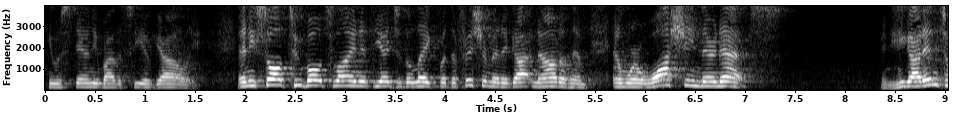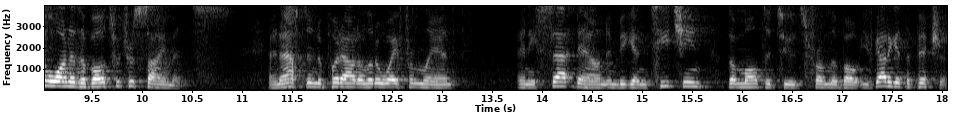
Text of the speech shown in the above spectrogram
he was standing by the Sea of Galilee. And he saw two boats lying at the edge of the lake, but the fishermen had gotten out of them and were washing their nets. And he got into one of the boats, which was Simon's, and asked him to put out a little way from land. And he sat down and began teaching the multitudes from the boat. You've got to get the picture.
